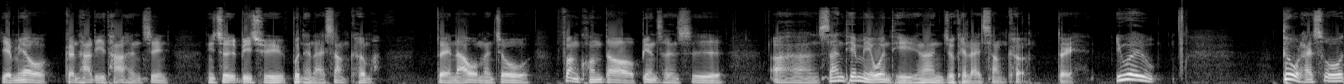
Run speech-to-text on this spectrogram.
也没有跟他离他很近，你是必须不能来上课嘛？对，然后我们就。放宽到变成是啊三天没问题，那你就可以来上课。对，因为对我来说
